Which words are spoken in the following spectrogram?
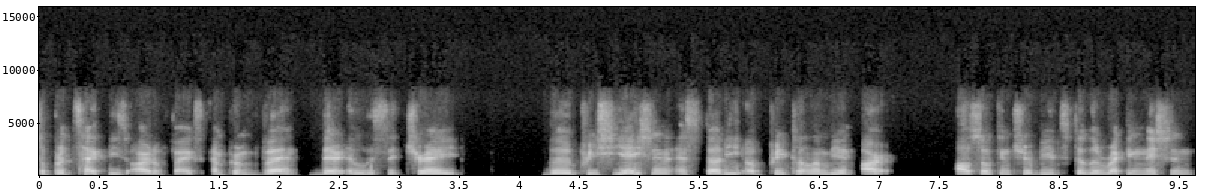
to protect these artifacts and prevent their illicit trade. The appreciation and study of pre-Columbian art also contributes to the recognition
